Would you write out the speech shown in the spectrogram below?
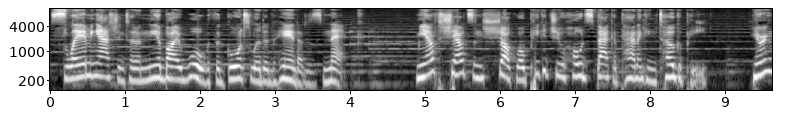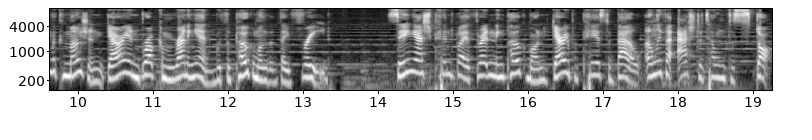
slamming Ash into a nearby wall with the gauntleted hand at his neck. Meowth shouts in shock while Pikachu holds back a panicking Togepi. Hearing the commotion, Gary and Brock come running in with the Pokemon that they've freed. Seeing Ash pinned by a threatening Pokemon, Gary prepares to battle, only for Ash to tell him to stop.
